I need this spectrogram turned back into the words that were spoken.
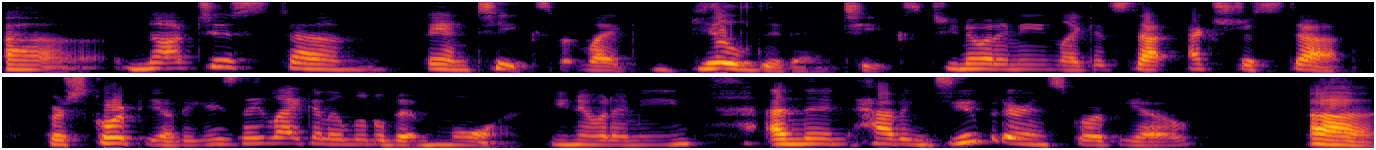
uh, not just um, antiques, but like gilded antiques. Do you know what I mean? Like it's that extra step for Scorpio because they like it a little bit more. You know what I mean? And then having Jupiter in Scorpio uh,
